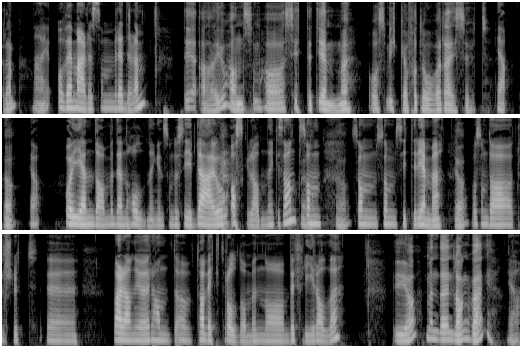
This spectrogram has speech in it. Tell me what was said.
frem. Nei. Og hvem er det som redder dem? Det er jo han som har sittet hjemme, og som ikke har fått lov å reise ut. Og igjen da med den holdningen som du sier. Det er jo Askeladden, ikke sant? Som, ja. som, som sitter hjemme. Ja. Og som da til slutt eh, Hva er det han gjør? Han tar vekk trolldommen og befrir alle? Ja, men det er en lang vei. Ja.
